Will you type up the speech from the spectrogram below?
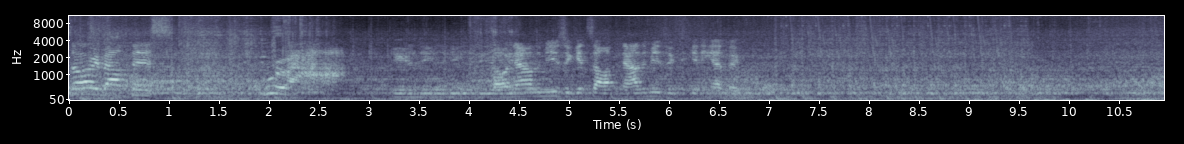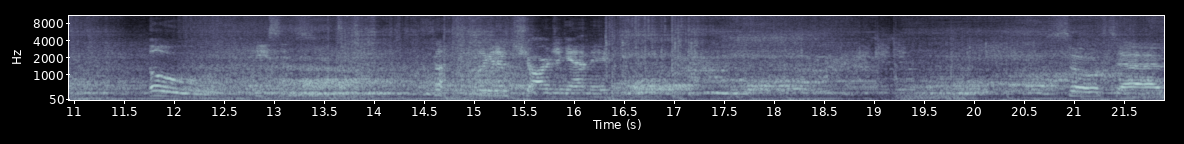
Sorry about this. Oh, now the music gets off. Now the music's getting epic. Oh, pieces. Look at him charging at me. So sad.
